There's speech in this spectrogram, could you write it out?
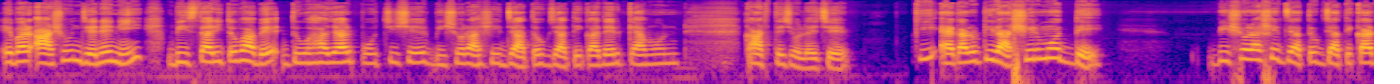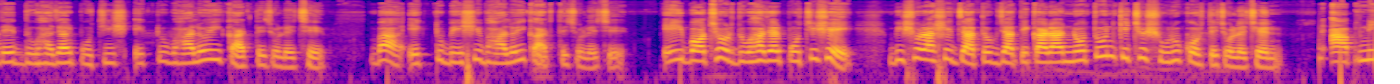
এবার আসুন জেনে নিই, বিস্তারিতভাবে দু হাজার পঁচিশের বিশ্বরাশির জাতক জাতিকাদের কেমন কাটতে চলেছে? কি এগারোটি রাশির মধ্যে বিশ্বরাশির জাতক জাতিকাদের দু হাজার পঁচিশ একটু ভালোই কাটতে চলেছে বা একটু বেশি ভালোই কাটতে চলেছে? এই বছর দু হাজার পঁচিশে বিশ্বরাশির জাতক জাতিকারা নতুন কিছু শুরু করতে চলেছেন। আপনি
